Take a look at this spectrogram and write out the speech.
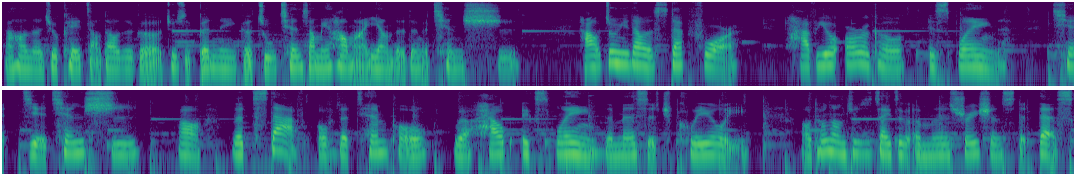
然后呢，就可以找到这个，就是跟那个竹签上面号码一样的那个签诗。好，终于到了 Step Four，Have your oracle explained，签解签诗啊。The staff of the temple will help explain the message clearly。哦，通常就是在这个 administration's 的 desk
